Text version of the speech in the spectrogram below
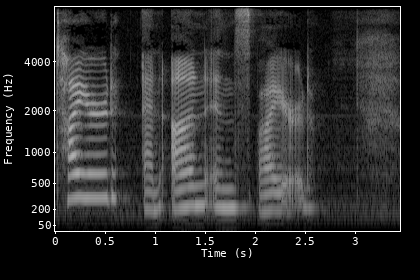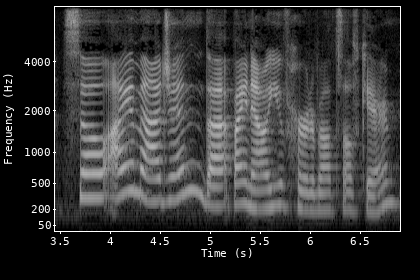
tired, and uninspired. So, I imagine that by now you've heard about self care.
